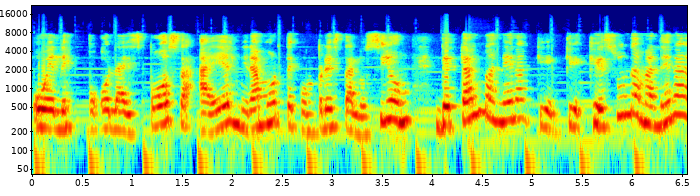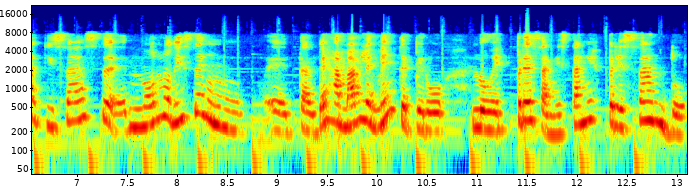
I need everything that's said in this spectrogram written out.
o, el, o la esposa a él, mira, amor, te compré esta loción, de tal manera que, es una manera, quizás eh, no lo dicen eh, tal vez amablemente, pero lo expresan, están expresando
